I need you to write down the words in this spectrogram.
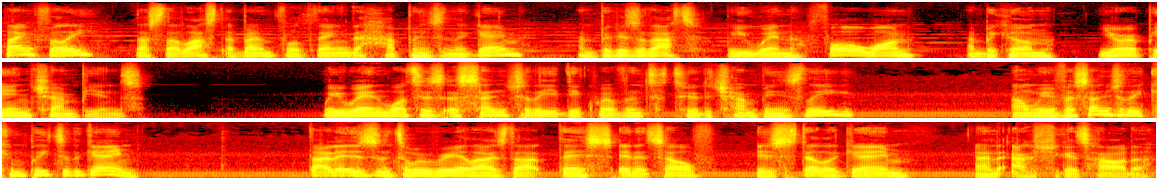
Thankfully, that's the last eventful thing that happens in the game, and because of that, we win 4 1 and become European champions. We win what is essentially the equivalent to the Champions League, and we've essentially completed the game. That is until we realise that this in itself is still a game and it actually gets harder.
